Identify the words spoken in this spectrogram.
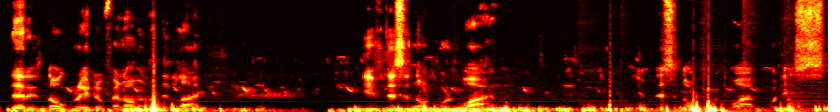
there is no greater phenomenon than life. If this is not worthwhile, if this is not worthwhile, what is?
